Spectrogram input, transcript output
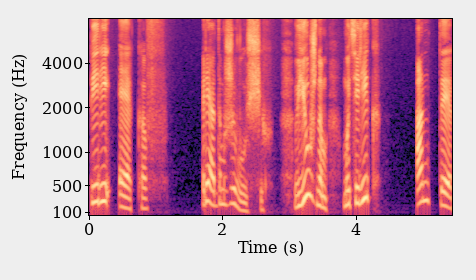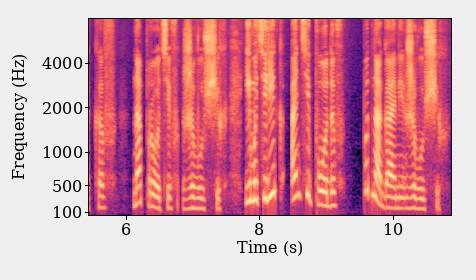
периэков, рядом живущих. В южном материк антеков, напротив живущих, и материк антиподов, под ногами живущих.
